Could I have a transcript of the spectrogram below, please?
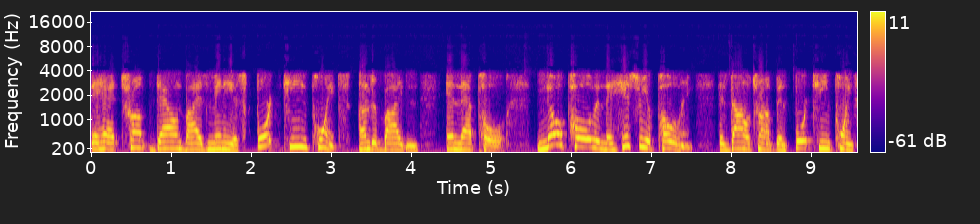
They had Trump down by as many as 14 points under Biden in that poll. No poll in the history of polling has Donald Trump been 14 points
